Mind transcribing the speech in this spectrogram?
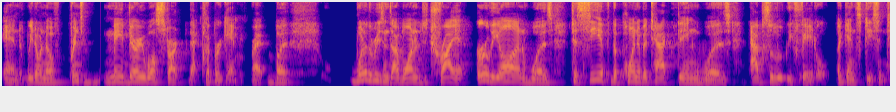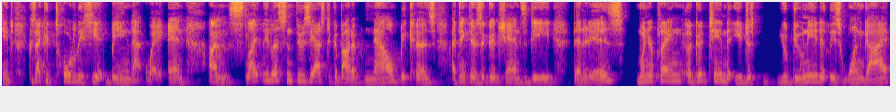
And we don't know if Prince may very well start that Clipper game, right? But one of the reasons I wanted to try it early on was to see if the point of attack thing was absolutely fatal against decent teams because I could totally see it being that way. And I'm slightly less enthusiastic about it now because I think there's a good chance D that it is when you're playing a good team that you just you do need at least one guy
